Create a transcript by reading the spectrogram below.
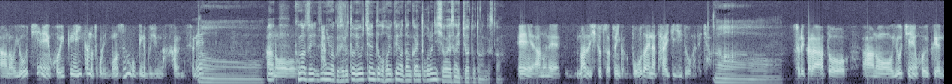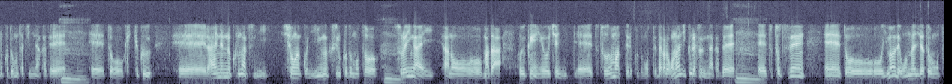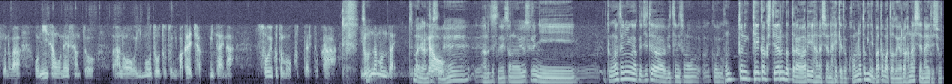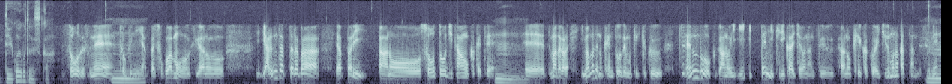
あの幼稚園、保育園以下のところにものすごく大きな矛盾がかかるんですよね。あの9月に入学すると幼稚園とか保育園の段階のところにしわ寄せがいっちゃうってことなんですか？ええー、あのねまず一つはとにかく膨大な待機児童が出ちゃう。それからあとあの幼稚園、保育園の子どもたちの中で、うん、えーと、と結局、えー、来年の9月に小学校に入学する子どもと、うん、それ以外あのまだ保育園、幼稚園にとど、まっている子どもって、だから同じクラスの中で、うん、えーと、突然、えーと、今まで同じだと思ってたのが、お兄さん、お姉さんとあの妹、弟に分かれちゃうみたいな、そういうことも起こったりとか、いろんな問題。つまりあれですね、あれですね。その要するに9月入学自体は別にそのこう本当に計画してやるんだったら悪い話じゃないけどこんな時にバタバタとやる話じゃないでしょっていうこういうことですか？そうですね、特にやっぱりそこはもうあのやるんだったらばやっぱりあの相当時間をかけて、うん、えー、まあ、だから今までの検討でも結局全部をあのいいっぺんに切り替えちゃうなんていうあの計画は一度もなかったんですよね。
